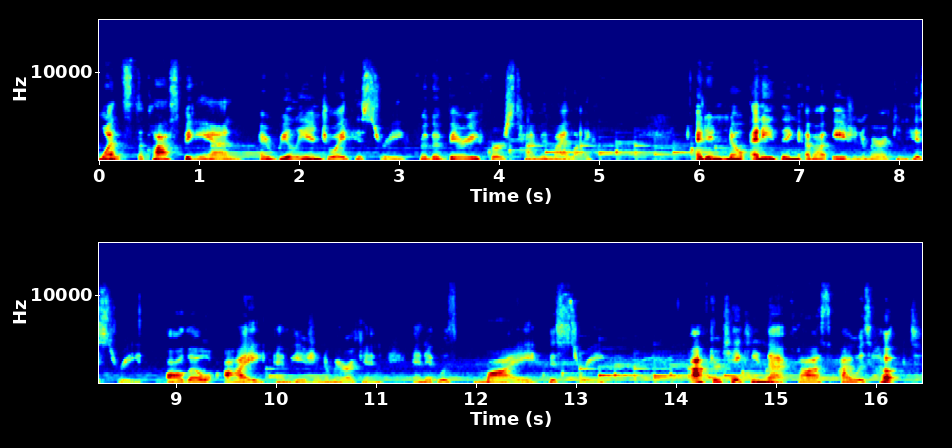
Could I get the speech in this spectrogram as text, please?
Once the class began, I really enjoyed history for the very first time in my life. I didn't know anything about Asian American history, although I am Asian American and it was my history. After taking that class, I was hooked.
